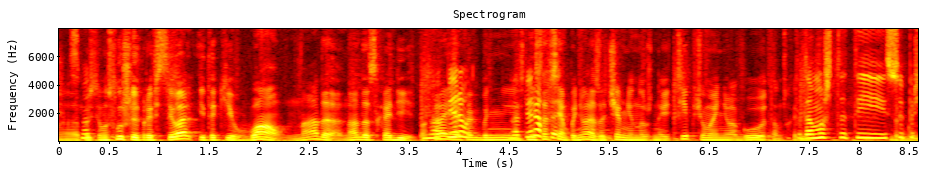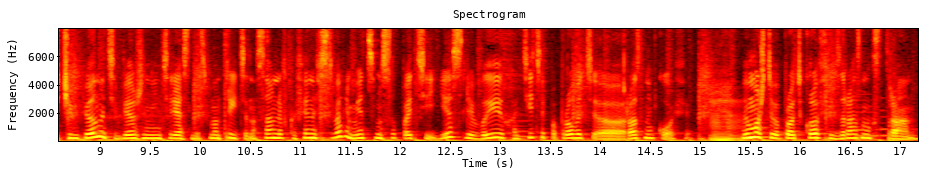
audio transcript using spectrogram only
э, Смо- допустим, услышали про фестиваль и такие, вау, надо, надо сходить. Пока я как бы не, не совсем понимаю, зачем мне нужно идти, почему я не могу там сходить. Потому что ты супер чемпион, и тебе уже неинтересно. Смотрите, на самом деле в кофейный фестиваль имеет смысл пойти, если вы хотите попробовать э, разный кофе. Мгм. Вы можете попробовать кофе из разных стран.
